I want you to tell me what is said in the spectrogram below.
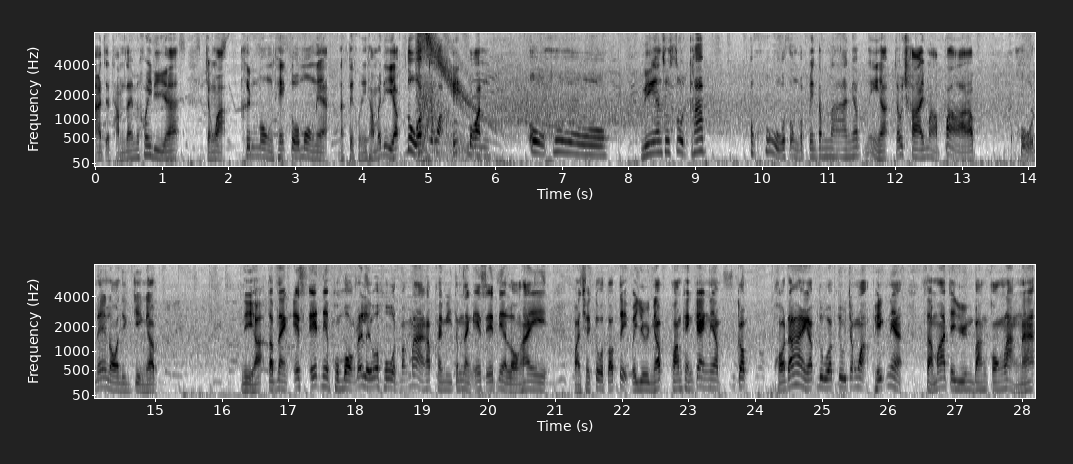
อาจจะทำได้ไม่ค่อยดีฮะจังหวะขึ้นมงเทคตัวมงเนี่ยนักเตะคนนี้ทำไม่ดีครับดูครับจังหวะพลิกบอลโอ้โหเนียนสุดๆครับโอ้โหส่งกับเป็นตำนานครับนี่ฮะเจ้าชายหมาป่าครับโอ้โหแน่นอนจริง ๆ ครับ นี่ฮะตำแหน่ง SS เนี่ยผมบอกได้เลยว่าโหดมากๆครับใครมีตำแหน่ง SS เนี่ยลองให้ฟานเชโกตอตติไปยืนครับความแข็งแกร่งเนี่ยก็พอได้ครับดูครับดูจังหวะพลิกเนี่ยสามารถจะยืนบังกองหลังนะฮะ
